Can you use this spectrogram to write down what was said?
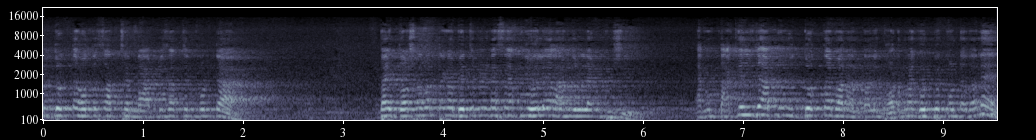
উদ্যোক্তা হতে চাচ্ছেন না। আপনি চাচ্ছেন কোনটা? ভাই, দশ হাজার টাকা বেতনের কাছে আপনি হলে আলহামদুলিল্লাহ আমি খুশি। এখন তাকে যদি আপনি উদ্যোক্তা বানান, তাহলে ঘটনা ঘটবে কোনটা জানেন?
